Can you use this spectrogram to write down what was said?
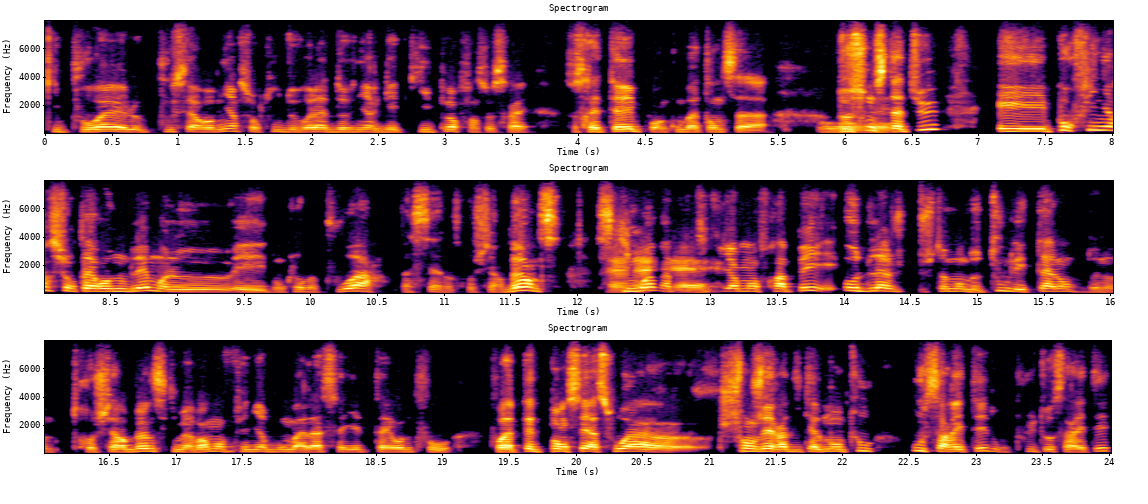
qui pourrait le pousser à revenir, surtout de voilà, devenir gatekeeper. Enfin, ce serait, ce serait terrible pour un combattant de, sa, de son statut. Et pour finir sur Tyrone Woodley, moi, le... et donc là, on va pouvoir passer à notre cher Burns. Ce qui, moi, m'a particulièrement frappé, et au-delà justement de tous les talents de notre cher Burns, ce qui m'a vraiment fait dire bon, bah là, ça y est, Tyrone, faut, faudrait peut-être penser à soit changer radicalement tout ou s'arrêter, donc plutôt s'arrêter,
